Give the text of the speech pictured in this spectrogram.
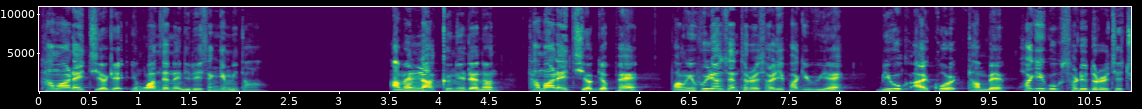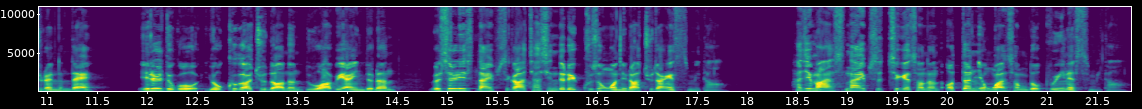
타마레 지역에 연관되는 일이 생깁니다. 아멘라 근위대는 타마레 지역 옆에 방위 훈련센터를 설립하기 위해 미국 알코올, 담배, 화기국 서류들을 제출했는데 이를 두고 요크가 주도하는 누아비아인들은 웨슬리 스나이프스가 자신들의 구성원이라 주장했습니다. 하지만 스나이프스 측에서는 어떤 연관성도 부인했습니다.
